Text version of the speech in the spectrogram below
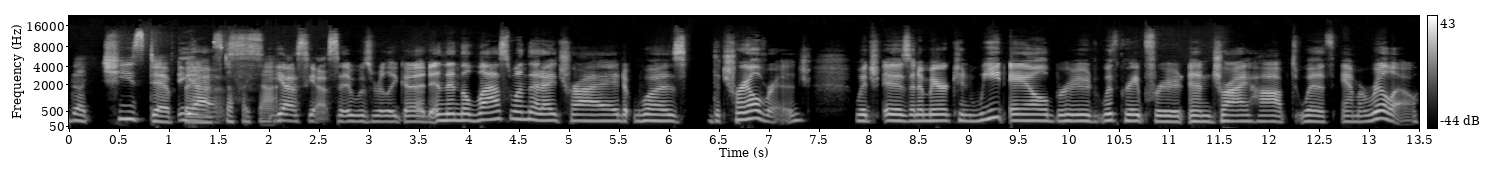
like cheese dip and yes, stuff like that. Yes, yes, it was really good. And then the last one that I tried was the Trail Ridge, which is an American wheat ale brewed with grapefruit and dry hopped with Amarillo.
